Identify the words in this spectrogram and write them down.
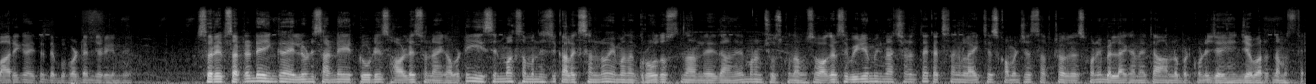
భారీగా అయితే దెబ్బపడడం జరిగింది. సో రేపు సాటర్డే ఇంకా ఎల్లుండి సండే టూ డేస్ హాలిడేస్ ఉన్నాయి కాబట్టి ఈ సినిమాకి సంబంధించి కలెక్షన్లో ఏమైనా గ్రోత్ వస్తుందా లేదా అనేది మనం చూసుకుందాం. సో అగర్స్ వీడియో మీకు నచ్చినట్లయితే ఖచ్చితంగా లైక్ చేసి కామెంట్ చేసి సబ్స్క్రైబ్ చేసుకొని బెల్ ఐకాన్ అయితే ఆన్లో పెట్టుకోండి. జై హింద్ జై భారత్ నమస్తే.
